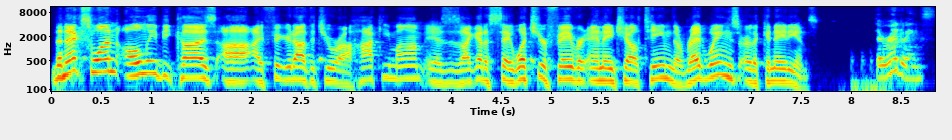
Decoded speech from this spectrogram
The next one, only because uh, I figured out that you were a hockey mom, is, is I got to say, what's your favorite NHL team, the Red Wings or the Canadiens? The Red Wings.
